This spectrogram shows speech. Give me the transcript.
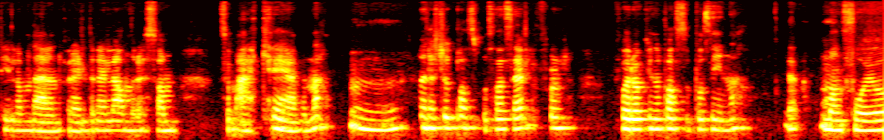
til om det er en forelder eller andre som, som er krevende. Mm. Men rett og slett passe på seg selv for, for å kunne passe på sine. Ja. Man får jo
